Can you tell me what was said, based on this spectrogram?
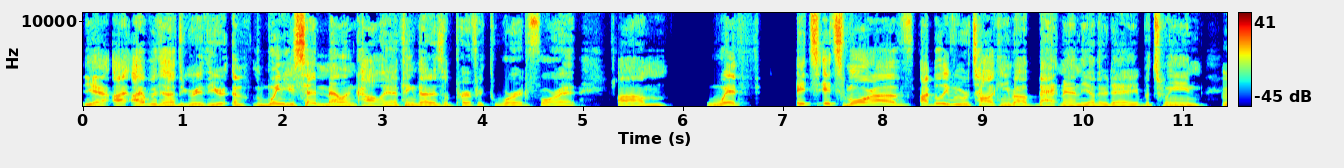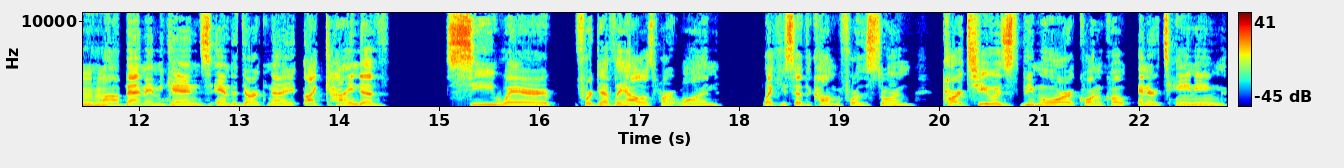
Yeah, I, I would have to agree with you. And when you said melancholy, I think that is a perfect word for it. Um, with it's it's more of I believe we were talking about Batman the other day between Mhm. uh, Batman Begins and The Dark Knight. I kind of see where for Deathly Hallows Part One, like you said, the calm before the storm. Part two is the more quote unquote entertaining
